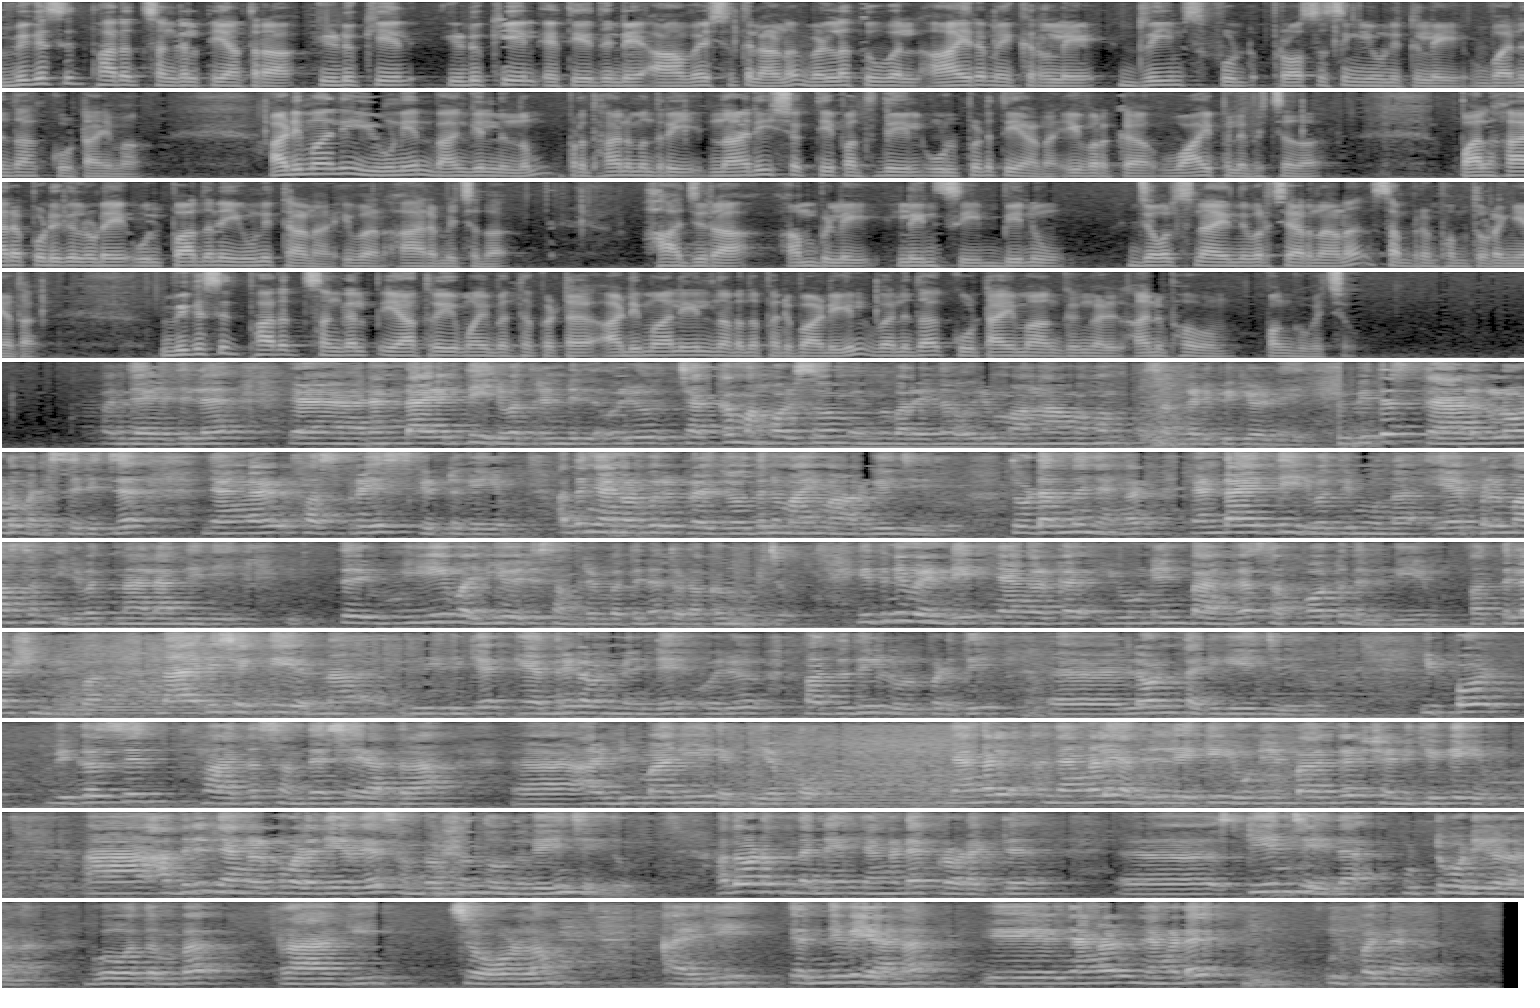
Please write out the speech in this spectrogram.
വികസിത് ഭാരത് സങ്കല്പ് യാത്ര ഇടുക്കിയിൽ ഇടുക്കിയിൽ എത്തിയതിന്റെ ആവേശത്തിലാണ് വെള്ളത്തൂവൽ ആയിരം ഏക്കറിലെ ഡ്രീംസ് ഫുഡ് പ്രോസസ്സിംഗ് യൂണിറ്റിലെ വനിതാ കൂട്ടായ്മ. അടിമാലി യൂണിയൻ ബാങ്കിൽ നിന്നും പ്രധാനമന്ത്രി നാരി ശക്തി പദ്ധതിയിൽ ഉൾപ്പെടുത്തിയാണ് ഇവർക്ക് വായ്പ ലഭിച്ചത്. പലഹാരപ്പൊടികളുടെ ഉൽപാദന യൂണിറ്റാണ് ഇവർ ആരംഭിച്ചത്. ഹാജിറ അമ്പിളി ലിൻസി ബിനു ജോൽസ്ന എന്നിവർ ചേർന്നാണ് സംരംഭം തുടങ്ങിയത്. വികസിത് ഭാരത് സങ്കല്പ് യാത്രയുമായി ബന്ധപ്പെട്ട് അടിമാലിയിൽ നടന്ന പരിപാടിയിൽ വനിതാ കൂട്ടായ്മ അംഗങ്ങൾ അനുഭവം പങ്കുവച്ചു. പഞ്ചായത്തിൽ രണ്ടായിരത്തി ഇരുപത്തിരണ്ടിൽ ഒരു ചക്ക മഹോത്സവം എന്ന് പറയുന്ന ഒരു മഹാമഹം സംഘടിപ്പിക്കുകയുണ്ടായി. വിവിധ സ്റ്റാളുകളോട് മത്സരിച്ച് ഞങ്ങൾ ഫസ്റ്റ് പ്രൈസ് കിട്ടുകയും അത് ഞങ്ങൾക്കൊരു പ്രചോദനമായി മാറുകയും ചെയ്തു. തുടർന്ന് ഞങ്ങൾ രണ്ടായിരത്തി ഇരുപത്തി മൂന്ന് ഏപ്രിൽ മാസം ഇരുപത്തിനാലാം തീയതി ഈ വലിയൊരു സംരംഭത്തിന് തുടക്കം കുറിച്ചു. ഇതിനുവേണ്ടി ഞങ്ങൾക്ക് യൂണിയൻ ബാങ്ക് സപ്പോർട്ട് നൽകുകയും പത്ത് ലക്ഷം രൂപ നാരിശക്തി എന്ന രീതിക്ക് കേന്ദ്ര ഗവൺമെന്റ് ഒരു പദ്ധതിയിൽ ഉൾപ്പെടുത്തി ലോൺ തരികയും ചെയ്തു. ഇപ്പോൾ വികസിത് ഭാരത് സന്ദേശയാത്ര അടിമാലിയിൽ എത്തിയപ്പോൾ ഞങ്ങൾ ഞങ്ങളെ അതിലേക്ക് യൂണിയൻ ബാങ്ക് ക്ഷണിക്കുകയും അതിൽ ഞങ്ങൾക്ക് വളരെയേറെ സന്തോഷം തോന്നുകയും ചെയ്തു. അതോടൊപ്പം തന്നെ ഞങ്ങളുടെ പ്രൊഡക്റ്റ് സ്റ്റീം ചെയ്ത പുട്ടുപൊടികളാണ്. ഗോതമ്പ് റാഗി ചോളം അരി എന്നിവയാണ് ഞങ്ങൾ ഞങ്ങളുടെ ഉൽപ്പന്നങ്ങൾ.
